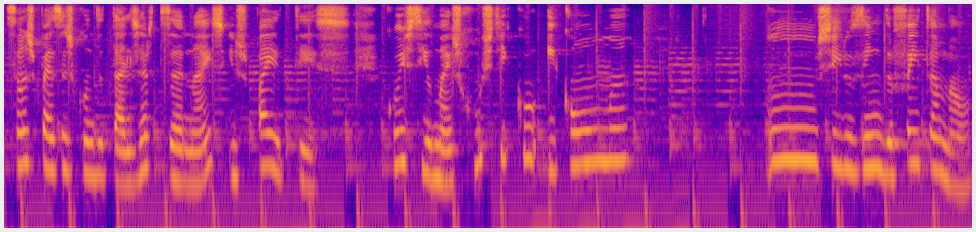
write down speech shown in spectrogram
que são as peças com detalhes artesanais e os paetês, com estilo mais rústico e com uma um cheirozinho de feito à mão.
